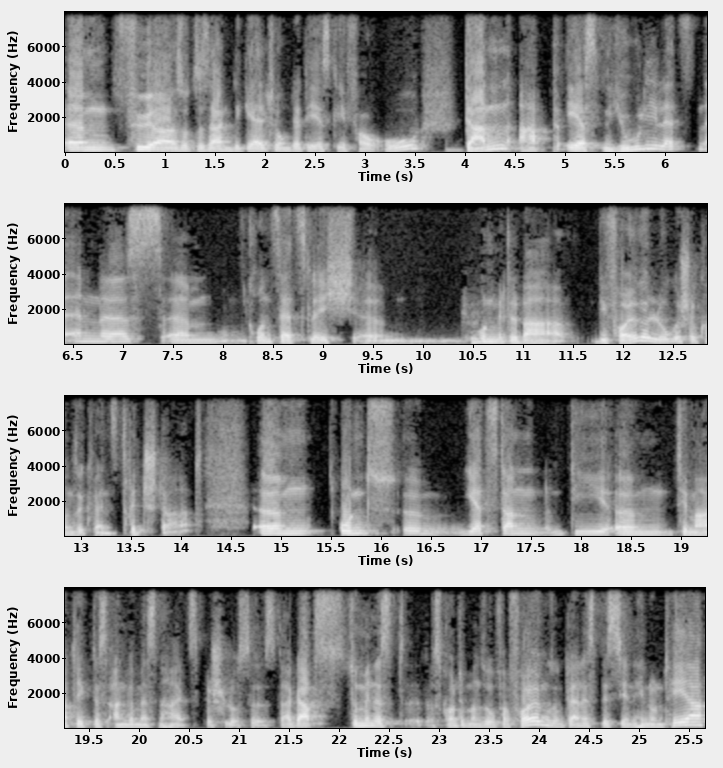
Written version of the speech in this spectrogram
ähm, für sozusagen die Geltung der DSGVO. Dann ab 1. Juli letzten Endes ähm, grundsätzlich ähm, unmittelbar die Folge, logische Konsequenz, Drittstaat. Ähm, und ähm, jetzt dann die ähm, Thematik des Angemessenheitsbeschlusses. Da gab es zumindest, das konnte man so verfolgen, so ein kleines bisschen hin und her.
